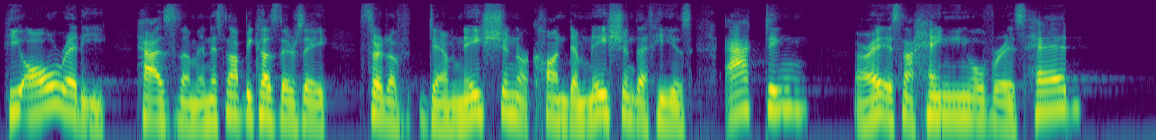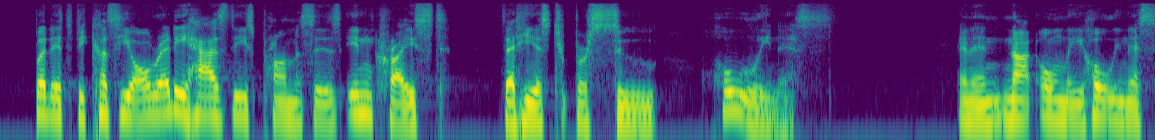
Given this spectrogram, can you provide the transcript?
He already has them. And it's not because there's a sort of damnation or condemnation that he is acting. All right. It's not hanging over his head, but it's because he already has these promises in Christ that he is to pursue holiness. And then not only holiness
